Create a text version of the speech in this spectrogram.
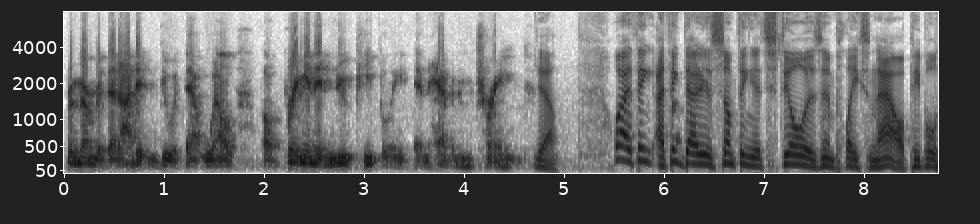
remember that i didn't do it that well of bringing in new people and, and having them trained Yeah. Well, I think I think that is something that still is in place now. People,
